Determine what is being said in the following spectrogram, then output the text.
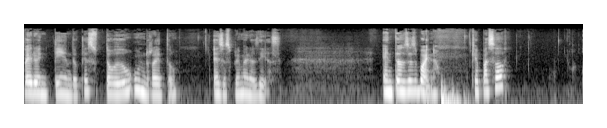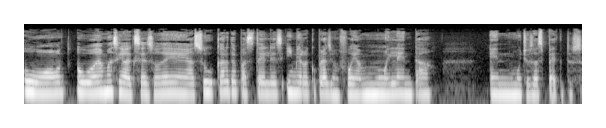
pero entiendo que es todo un reto esos primeros días. Entonces, bueno, ¿qué pasó? Hubo, hubo demasiado exceso de azúcar, de pasteles y mi recuperación fue muy lenta en muchos aspectos.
